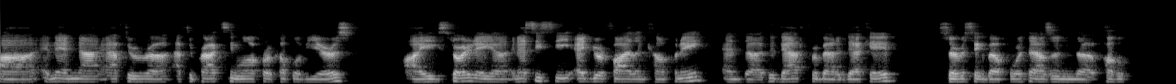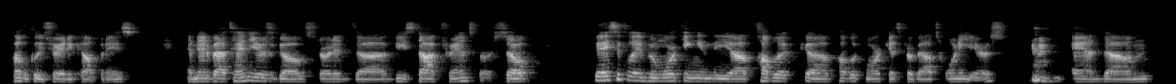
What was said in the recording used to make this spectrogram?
Uh, and then uh, after uh, after practicing law for a couple of years, I started a an SEC Edgar filing company and did that for about a decade, servicing about 4,000 public publicly traded companies. And then about 10 years ago, started vStock Transfer. So basically, I've been working in the public public markets for about 20 years, and um,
